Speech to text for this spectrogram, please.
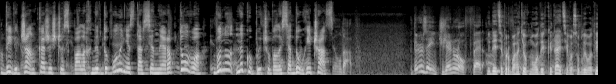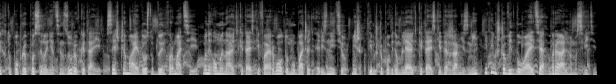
Девід Джан каже, що спалах невдоволення стався не раптово. Воно накопичувалося довгий час. Йдеться про багатьох молодих китайців, особливо тих, хто, попри посилення цензури в Китаї, все ще має доступ до інформації. Вони оминають китайський фаєрвол, тому бачать різницю між тим, що повідомляють китайські державні змі, і тим, що відбувається в реальному світі.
